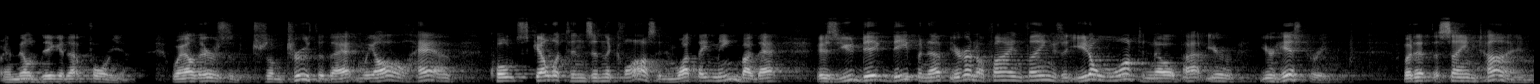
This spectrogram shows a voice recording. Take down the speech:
and they'll dig it up for you. Well, there's some truth to that, and we all have, quote, skeletons in the closet. And what they mean by that is you dig deep enough, you're going to find things that you don't want to know about your, your history. But at the same time,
